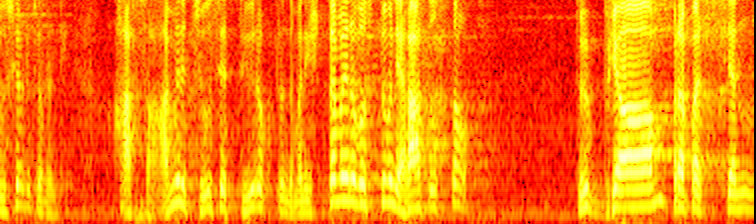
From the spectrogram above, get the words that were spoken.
చూశాడు చూడండి. ఆ స్వామిని చూసే తీరు ఒకటి ఉంది. మన ఇష్టమైన వస్తువుని ఎలా చూస్తాం? దృగ్భ్యాం ప్రపశ్యన్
